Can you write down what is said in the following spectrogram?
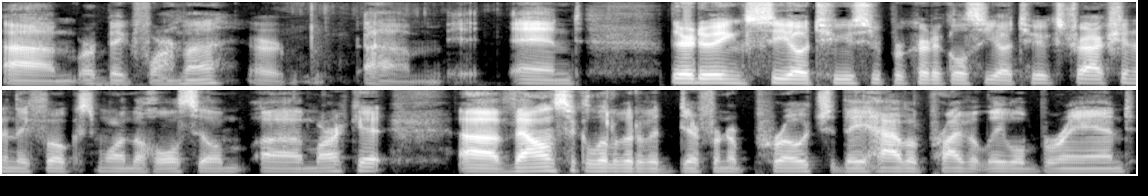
um, or big pharma, or um, and they're doing CO2 supercritical CO2 extraction, and they focus more on the wholesale uh, market. Uh, Valens took a little bit of a different approach. They have a private label brand.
